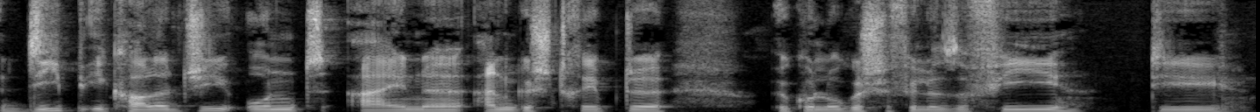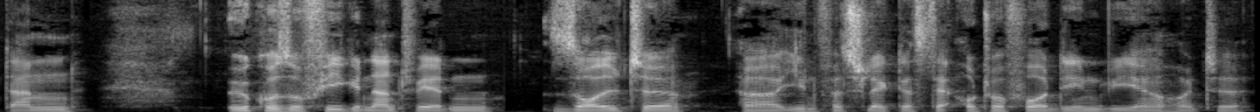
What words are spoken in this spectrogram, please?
Deep Ecology und eine angestrebte ökologische Philosophie, die dann Ökosophie genannt werden sollte. Äh, jedenfalls schlägt das der Autor vor, den wir heute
